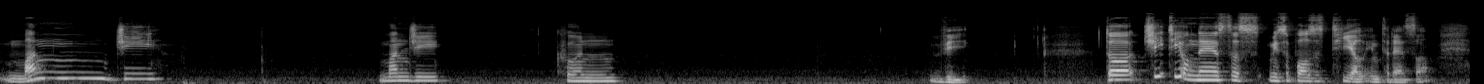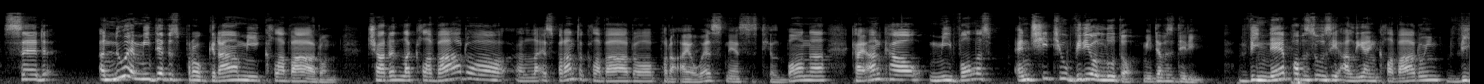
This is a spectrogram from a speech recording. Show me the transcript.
mangi mangi kun vi. Do, ci tio ne estas, mi supposes, tiel interesa. Sed, Anue mi devis programi clavaron, char la clavaro, la Esperanto clavaro por iOS ne estas tiel bona, kaj ankaŭ mi volas en ci tiu videoludo, mi devas diri, vi ne povas uzi aliajn clavaroin, vi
